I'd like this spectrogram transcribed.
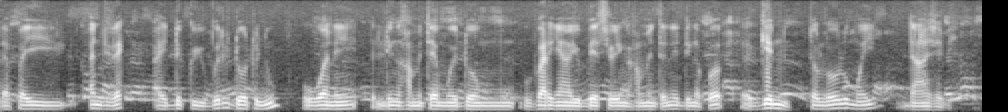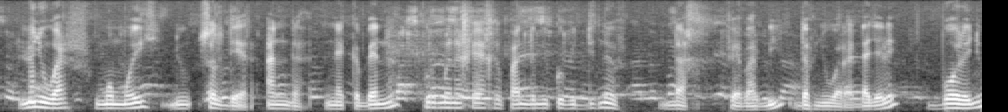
dafay andi rek ay dëkk yu bëri dootuñu wane li nga xamante ne mooy doomu variant yu bees yooyu nga xamante ne dina fa génn. te loolu mooy danger bi. lu ñu war moom mooy ñu solidaire ànd nekk benn pour mën a pandémie Covid 19 ndax feebar bi daf ñu war a dajale boole ñu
